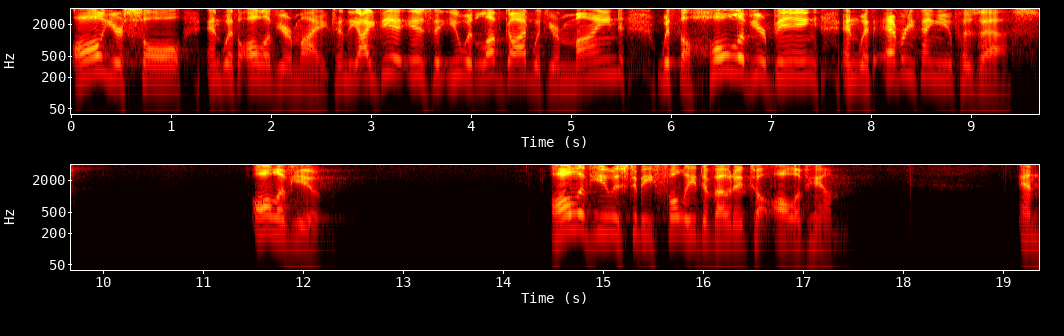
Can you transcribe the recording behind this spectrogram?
all your soul and with all of your might. And the idea is that you would love God with your mind, with the whole of your being, and with everything you possess. All of you. All of you is to be fully devoted to all of Him. And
